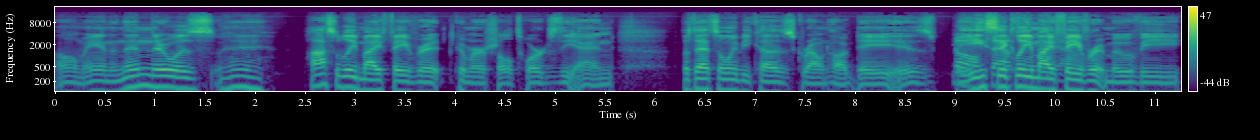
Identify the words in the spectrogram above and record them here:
Oh man, and then there was eh, possibly my favorite commercial towards the end. But that's only because Groundhog Day is Oh, basically that's- my favorite movie.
